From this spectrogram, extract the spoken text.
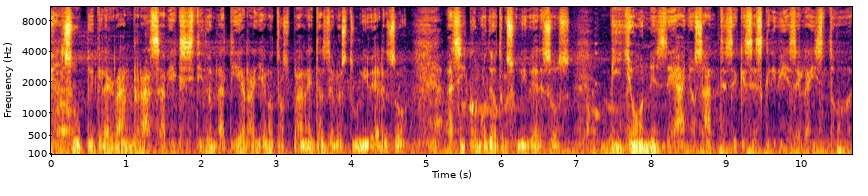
Él supe que la gran raza había existido en la Tierra y en otros planetas de nuestro universo, así como de otros universos, billones de años antes de que se escribiese la historia.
